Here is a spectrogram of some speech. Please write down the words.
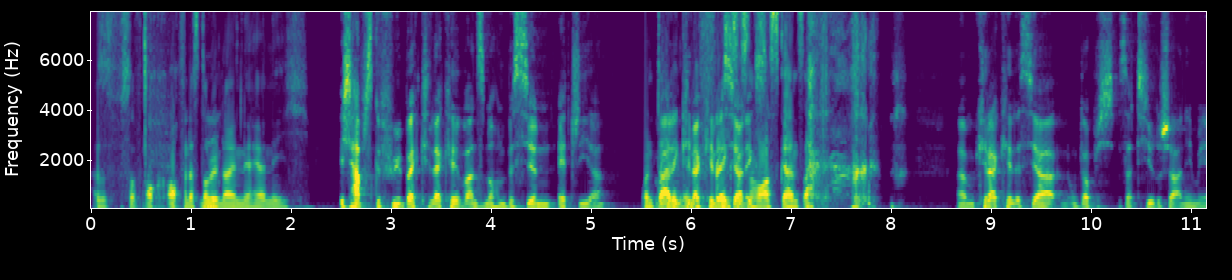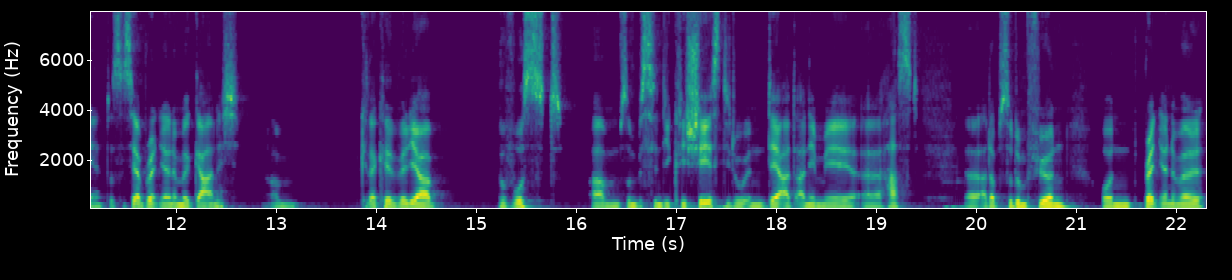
Also auch, auch von der Storyline her nicht. Ich habe das Gefühl, bei Killer Kill waren sie noch ein bisschen edgier. Und Darling in Killer Kill ist ja ist noch was ganz anderes. Ähm, Killer Kill ist ja ein unglaublich satirischer Anime. Das ist ja Brand New Animal gar nicht. Ähm, Killer Kill will ja bewusst ähm, so ein bisschen die Klischees, die du in der Art Anime äh, hast, äh, ad absurdum führen. Und Brand New Animal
